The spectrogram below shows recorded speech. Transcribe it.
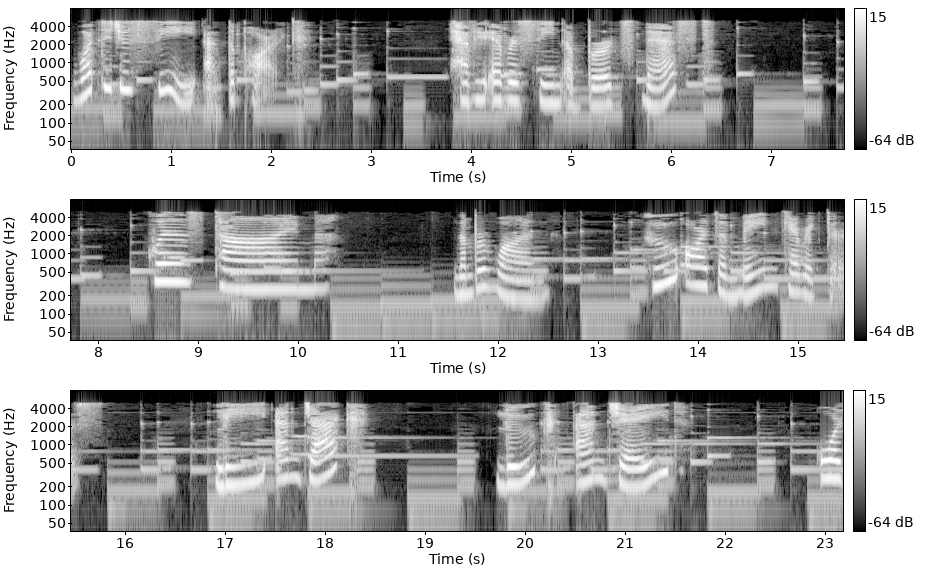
What did you see at the park? Have you ever seen a bird's nest? Quiz time! Number one. Who are the main characters? Lee and Jack? Luke and Jade? Or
